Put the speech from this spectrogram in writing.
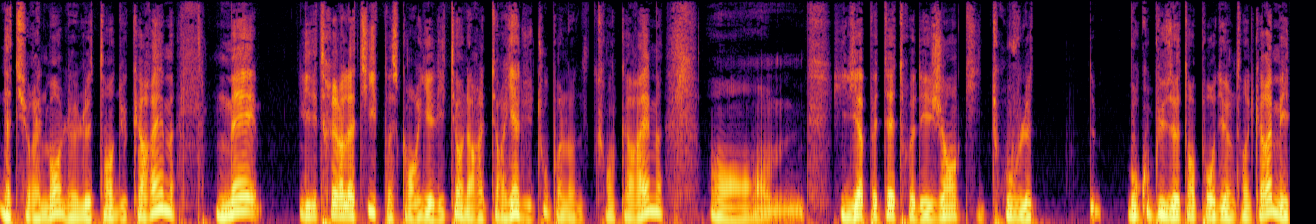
naturellement le, le temps du carême, mais il est très relatif parce qu'en réalité, on n'arrête rien du tout pendant le temps de carême. Il y a peut-être des gens qui trouvent beaucoup plus de temps pour Dieu dans le temps de carême, mais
